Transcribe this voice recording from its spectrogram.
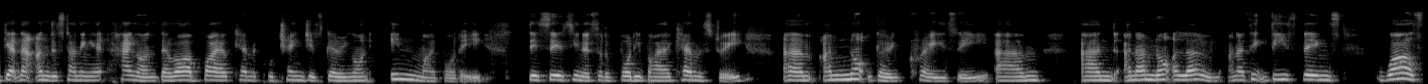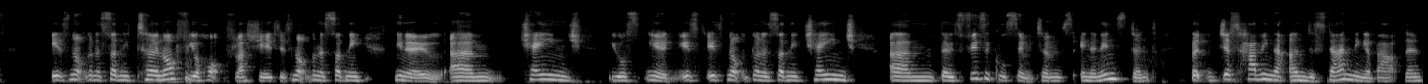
get that understanding it hang on there are biochemical changes going on in my body. This is you know sort of body biochemistry. Um, i'm not going crazy um, and and i'm not alone. And i think these things whilst it's not going to suddenly turn off your hot flushes it's not going to suddenly you know um, change your you know it's, it's not going to suddenly change um, those physical symptoms in an instant but just having that understanding about them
